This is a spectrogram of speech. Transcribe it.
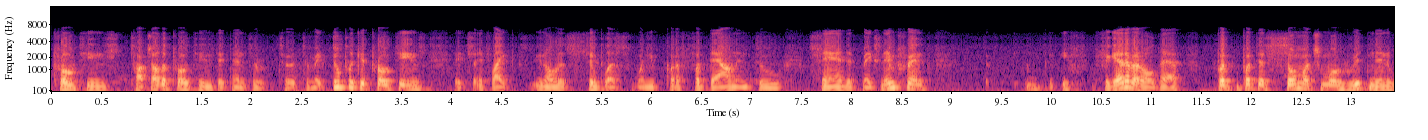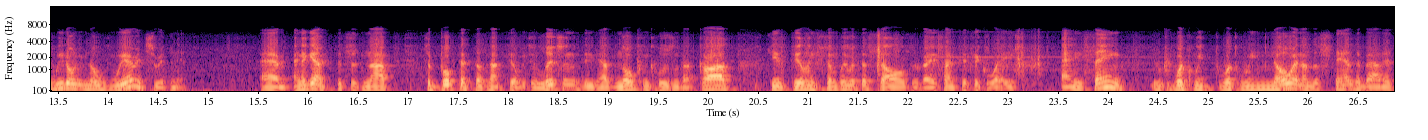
proteins touch other proteins, they tend to, to, to make duplicate proteins. It's, it's like, you know, as simple as when you put a foot down into sand, it makes an imprint. If, forget about all that, but, but there's so much more written in, we don't know where it's written in. Um, and again, this is not, it's a book that does not deal with religion, it has no conclusions about God, he's dealing simply with the cells, a very scientific way, and he's saying what we, what we know and understand about it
